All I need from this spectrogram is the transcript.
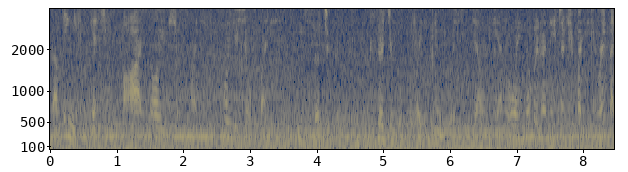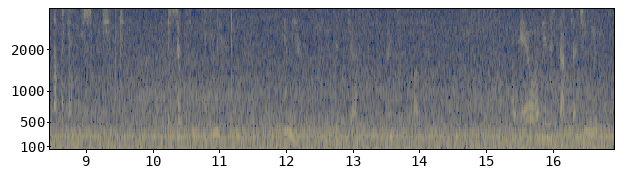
loving it. Yes, you are. Oh, you're so funny. Oh, you're so funny. He's such a good, such a good boy. Oh, you want to sit down again. Oh, I know, but when they touch your butt, you get right back up again. You're so cute. You're so cute. Come here. Come here. It's just, I just love him. Okay, well, I'm going to stop touching you.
